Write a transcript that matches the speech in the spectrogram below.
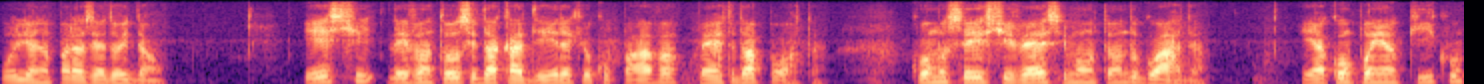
olhando para Zé Doidão. Este levantou-se da cadeira que ocupava perto da porta, como se estivesse montando guarda, e acompanhou Kiko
